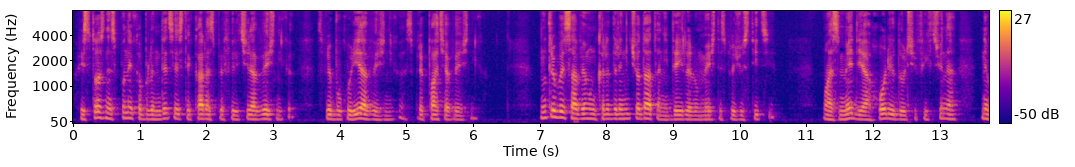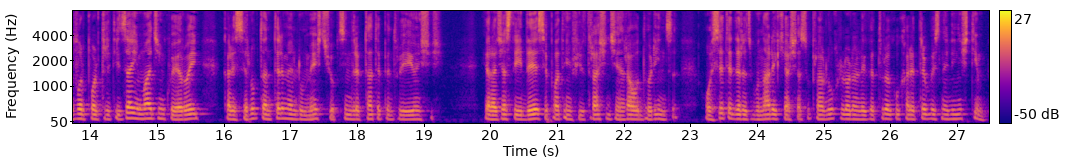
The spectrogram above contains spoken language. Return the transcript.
Hristos ne spune că blândețea este calea spre fericirea veșnică, spre bucuria veșnică, spre pacea veșnică. Nu trebuie să avem încredere niciodată în ideile lumești despre justiție. Mass media, Hollywoodul și ficțiunea ne vor portretiza imagini cu eroi care se luptă în termeni lumești și obțin dreptate pentru ei înșiși. Iar această idee se poate infiltra și genera o dorință, o sete de răzbunare chiar și asupra lucrurilor în legătură cu care trebuie să ne liniștim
